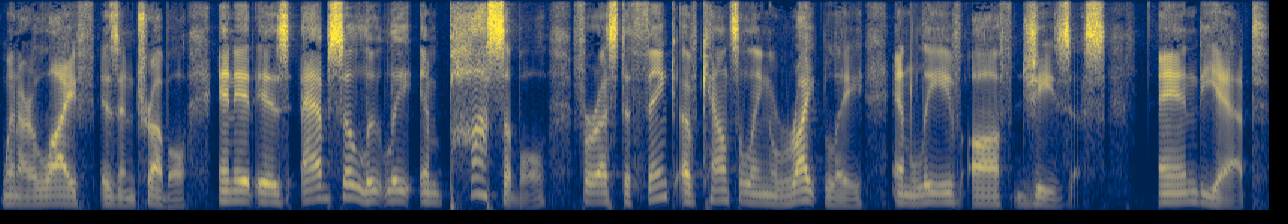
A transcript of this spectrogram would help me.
when our life is in trouble. And it is absolutely impossible for us to think of counseling rightly and leave off Jesus. And yet,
